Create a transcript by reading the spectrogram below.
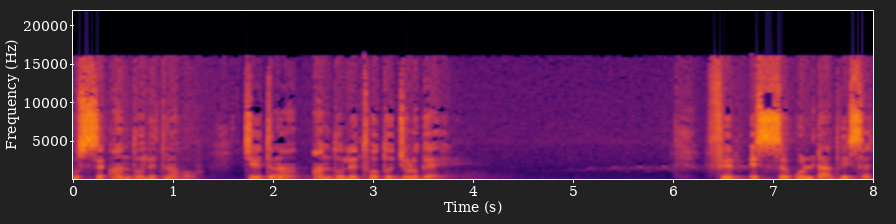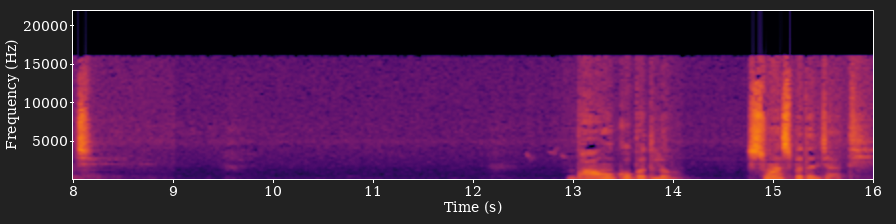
उससे आंदोलित ना हो। चेतना आंदोलित हो तो जुड़ गए। फिर इससे उल्टा भी सच है। भावों को बदलो, श्वास बदल जाती।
